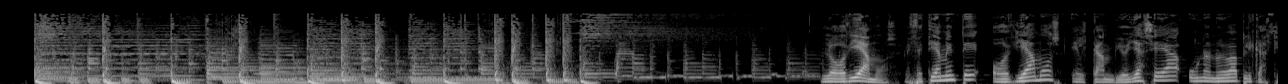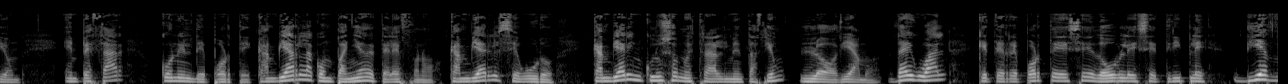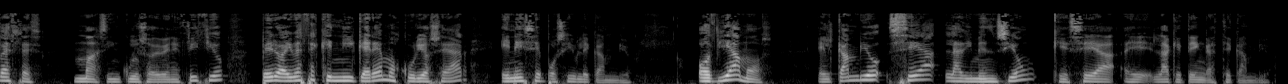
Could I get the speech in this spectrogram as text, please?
Lo odiamos, efectivamente odiamos el cambio, ya sea una nueva aplicación, empezar con el deporte, cambiar la compañía de teléfono, cambiar el seguro, cambiar incluso nuestra alimentación, lo odiamos. Da igual que te reporte ese doble, ese triple, 10 veces más incluso de beneficio, pero hay veces que ni queremos curiosear en ese posible cambio. Odiamos el cambio sea la dimensión que sea eh, la que tenga este cambio.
